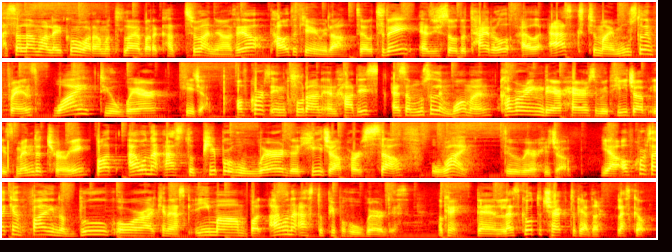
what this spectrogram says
Assalamu alaikum warahmatullahi wabarakatuh. 안녕하세요. 다우드킴입니다. So today, as you saw the title, I'll ask to my Muslim friends, why do you wear hijab? Of course, in Quran and Hadith, as a Muslim woman, covering their hairs with hijab is mandatory. But I want to ask the people who wear the hijab herself, why do you wear hijab? Yeah, of course I can find in a book or I can ask imam, but I want to ask the people who wear this. Okay, then let's go to check together. Let's go.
